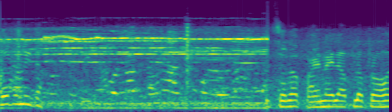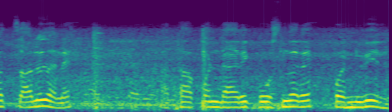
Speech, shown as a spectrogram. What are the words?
तो पण इथं. चला फायनली आपला प्रवास चालू झालाय. आता आपण डायरेक्ट पोहोचणार आहे पनवेल.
